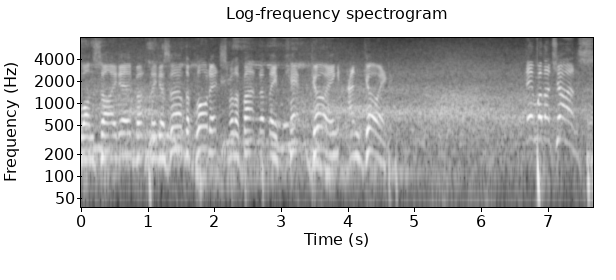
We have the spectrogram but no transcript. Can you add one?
One-sided, but they deserve the plaudits for the fact that they've kept going and going. In with a chance.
